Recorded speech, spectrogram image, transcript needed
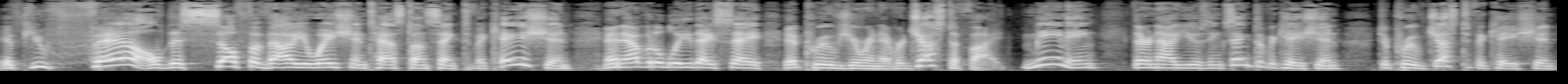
If you fail this self-evaluation test on sanctification, inevitably they say it proves you were never justified. Meaning they're now using sanctification to prove justification.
